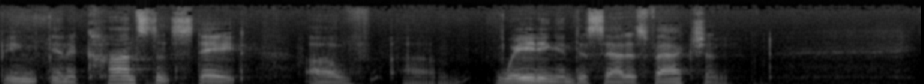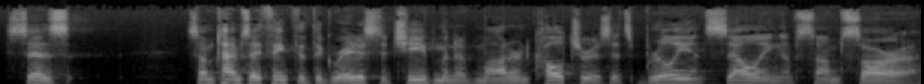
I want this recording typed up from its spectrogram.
being in a constant state of um, waiting and dissatisfaction. He says, Sometimes I think that the greatest achievement of modern culture is its brilliant selling of samsara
